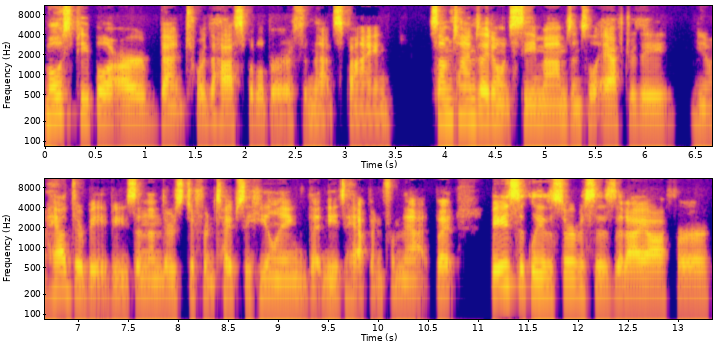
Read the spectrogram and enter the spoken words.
most people are bent toward the hospital birth and that's fine sometimes i don't see moms until after they you know had their babies and then there's different types of healing that need to happen from that but basically the services that i offer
